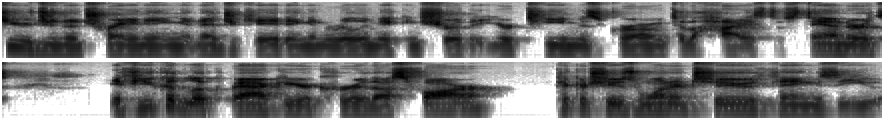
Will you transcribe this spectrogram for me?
huge into training and educating and really making sure that your team is growing to the highest of standards, if you could look back at your career thus far, pick or choose one or two things that you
